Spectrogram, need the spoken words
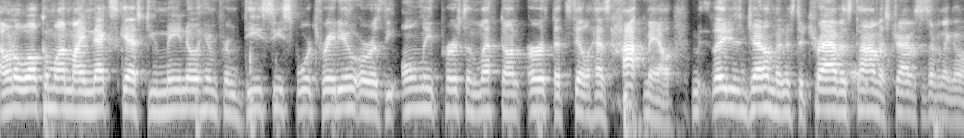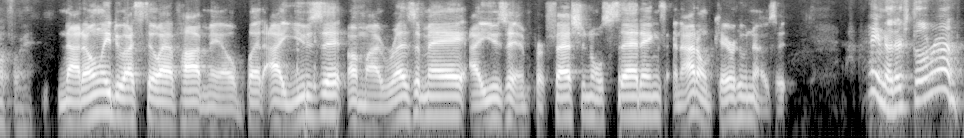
I want to welcome on my next guest. You may know him from DC Sports Radio or as the only person left on earth that still has Hotmail. Ladies and gentlemen, Mr. Travis Thomas. Travis, is everything going for you? Not only do I still have Hotmail, but I use it on my resume. I use it in professional settings, and I don't care who knows it. I didn't know they're still around.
